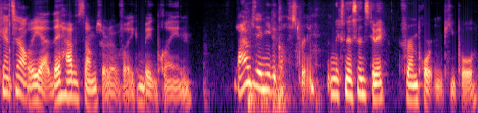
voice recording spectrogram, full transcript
Can't Oh tell. yeah, they have some sort of like big plane Why would they need a Gulfstream? It makes no sense to me. for important people.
